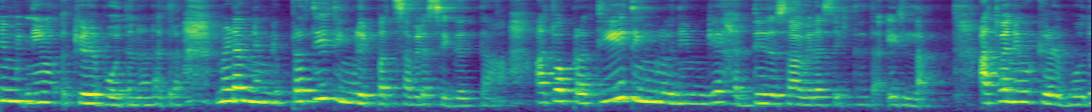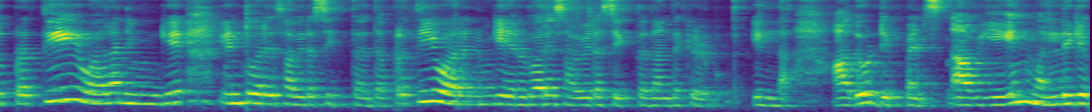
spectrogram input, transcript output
ನಿಮ್ಗೆ ನೀವು ಕೇಳ್ಬೋದು ನನ್ನ ಹತ್ರ. ಮೇಡಮ್ ನಿಮಗೆ ಪ್ರತಿ ತಿಂಗಳು ಇಪ್ಪತ್ತು ಸಾವಿರ ಸಿಗುತ್ತಾ? ಅಥವಾ ಪ್ರತಿ ತಿಂಗಳು ನಿಮಗೆ ಹದಿನೈದು ಸಾವಿರ ಸಿಗ್ತದಾ? ಇಲ್ಲ. ಅಥವಾ ನೀವು ಕೇಳ್ಬೋದು, ಪ್ರತಿ ವಾರ ನಿಮಗೆ ಎಂಟೂವರೆ ಸಾವಿರ ಸಿಗ್ತದಾ? ಪ್ರತಿ ವಾರ ನಿಮಗೆ ಎರಡೂವರೆ ಸಾವಿರ ಸಿಗ್ತದಾ ಅಂತ ಕೇಳ್ಬೋದು. ಇಲ್ಲ. ಅದು ಡಿಪೆಂಡ್ಸ್ ನಾವು ಏನು ಮಲ್ಲಿಗೆ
